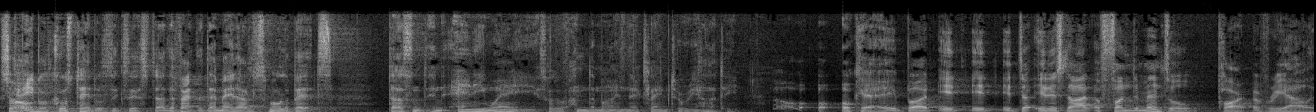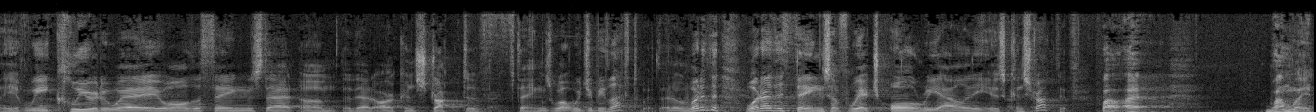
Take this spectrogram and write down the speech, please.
So- table, of course, tables exist. Uh, the fact that they're made out of smaller bits doesn't in any way sort of undermine their claim to reality. Okay, but it, it, it, it is not a fundamental part of reality. If we cleared away all the things that, um, that are constructive things, what would you be left with? What are, the, what are the things of which all reality is constructive? Well, one way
